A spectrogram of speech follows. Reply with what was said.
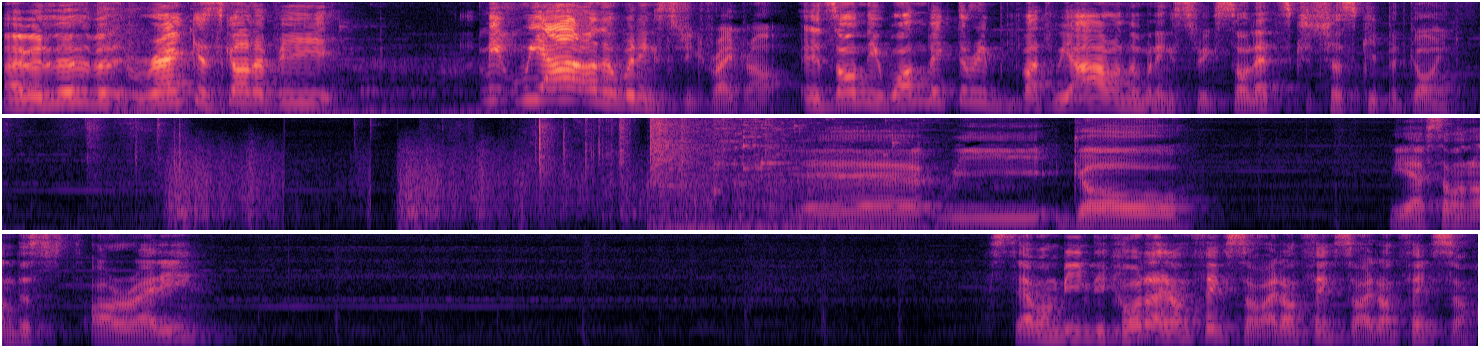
I'm a little bit... Rank is gonna be... I mean, we are on a winning streak right now. It's only one victory, but we are on a winning streak. So let's just keep it going. There we go. We have someone on this already. Is there one being decoded? I don't think so. I don't think so. I don't think so.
